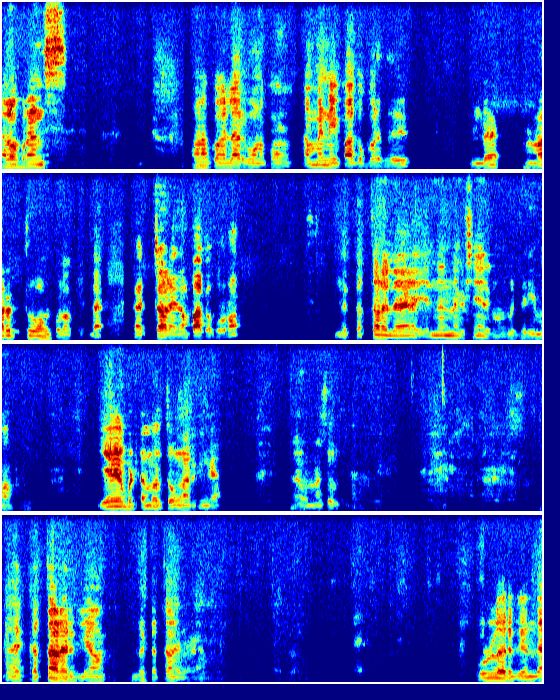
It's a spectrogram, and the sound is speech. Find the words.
ஹலோ ஃப்ரெண்ட்ஸ் வணக்கம் எல்லாருக்கும் வணக்கம். நம்ம இன்னைக்கு பார்க்க போகிறது இந்த மருத்துவம் குணம் கொண்ட கற்றாழை தான் பார்க்க போகிறோம் இந்த கற்றாழையில் என்னென்ன விஷயம் இருக்குன்னு உங்களுக்கு தெரியுமா? ஏகப்பட்ட மருத்துவ இருக்குங்க. நான் ஒன்றா சொல்கிறேன் கத்தாழை இருக்கு இல்லையா? இந்த கத்தாழையில் உள்ள இருக்கு இந்த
